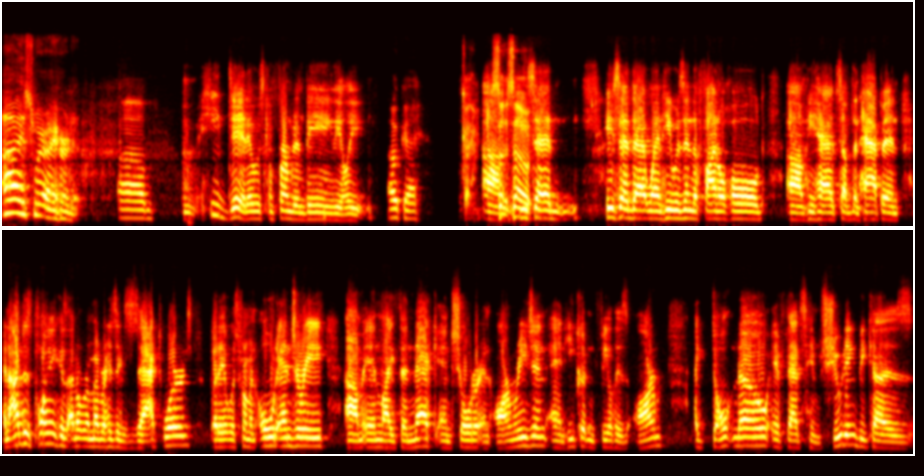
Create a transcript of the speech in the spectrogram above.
I swear I heard it. Um, He did. It was confirmed in being the elite. okay. Um, So- so- he said he said that when he was in the final hold, um, he had something happen, and I'm just pointing because I don't remember his exact words, but it was from an old injury um, in like the neck and shoulder and arm region, and he couldn't feel his arm. I don't know if that's him shooting because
